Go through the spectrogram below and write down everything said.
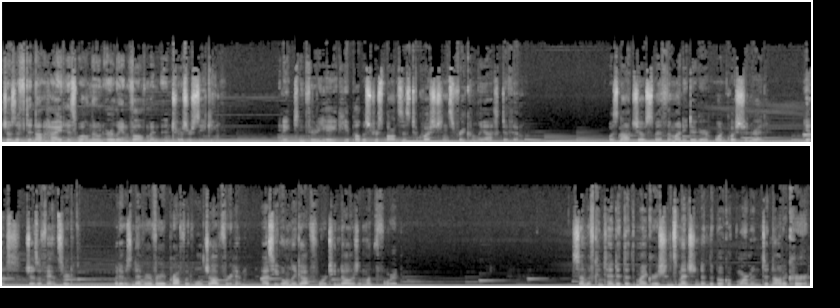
Joseph did not hide his well known early involvement in treasure seeking. In 1838, he published responses to questions frequently asked of him. Was not Joe Smith a money digger? One question read. Yes, Joseph answered, but it was never a very profitable job for him, as he only got $14 a month for it. Some have contended that the migrations mentioned in the Book of Mormon did not occur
